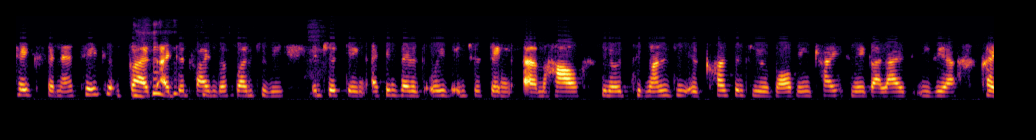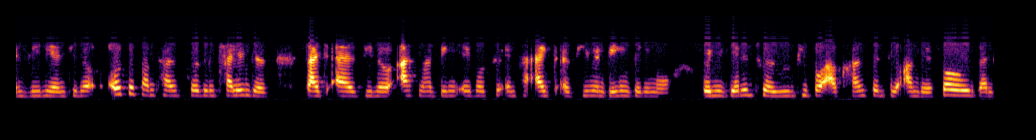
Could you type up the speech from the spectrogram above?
tech fanatic, but I did find this one to be interesting. I think that it's always interesting um, how you know technology is constantly evolving, trying to make our lives easier, convenient. You know, also sometimes posing challenges such as you know us not being able to interact as human beings anymore when you get into a room, people are constantly on their phones, and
